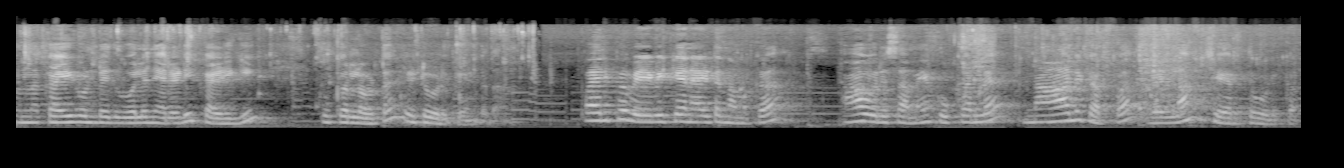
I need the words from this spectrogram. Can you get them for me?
ഒന്ന് കൈ കൊണ്ട് ഇതുപോലെ ഞെരടി കഴുകി കുക്കറിലോട്ട് ഇട്ട് കൊടുക്കേണ്ടതാണ്. പരിപ്പ് വേവിക്കാനായിട്ട് നമുക്ക് ആ ഒരു സമയം കുക്കറിൽ നാല് കപ്പ് വെള്ളം ചേർത്ത് കൊടുക്കാം.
